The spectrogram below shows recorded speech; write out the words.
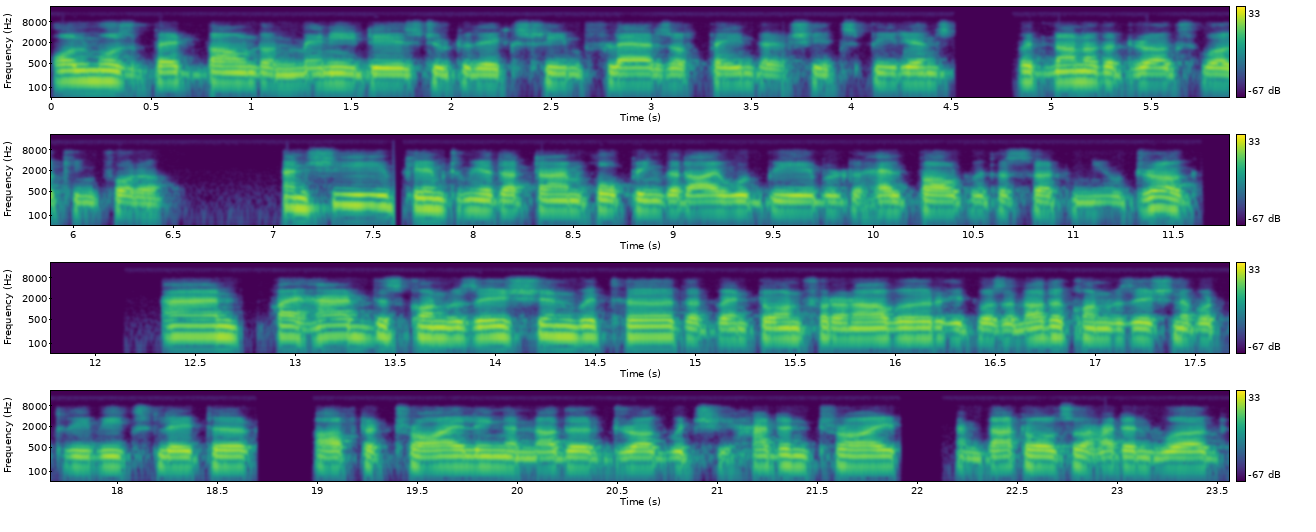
almost bedbound on many days due to the extreme flares of pain that she experienced, with none of the drugs working for her. And she came to me at that time hoping that I would be able to help out with a certain new drug. And I had this conversation with her that went on for an hour. It was another conversation about three weeks later after trialing another drug which she hadn't tried, and that also hadn't worked.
